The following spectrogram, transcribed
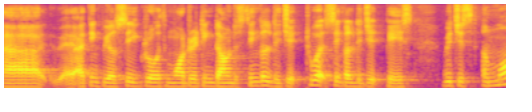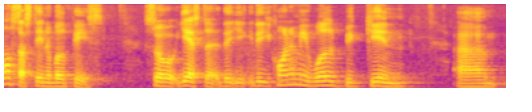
Uh, I think we'll see growth moderating down to single digit, towards single digit pace, which is a more sustainable pace. So yes, the, the, the economy will begin um,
